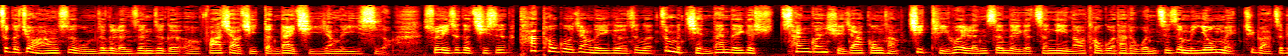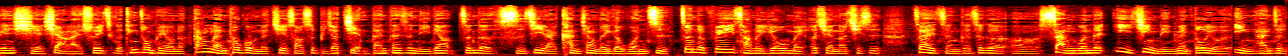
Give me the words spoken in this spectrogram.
这个就好像是我们这个人生这个呃发。校期等待期一样的意思哦，所以这个其实他透过这样的一个这个这么简单的一个参观雪茄工厂，去体会人生的一个争议，然后透过他的文字这么优美，去把这篇写下来。所以这个听众朋友呢，当然透过我们的介绍是比较简单，但是你一定要真的实际来看这样的一个文字，真的非常的优美，而且呢，其实在整个这个呃散文的意境里面，都有隐含着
